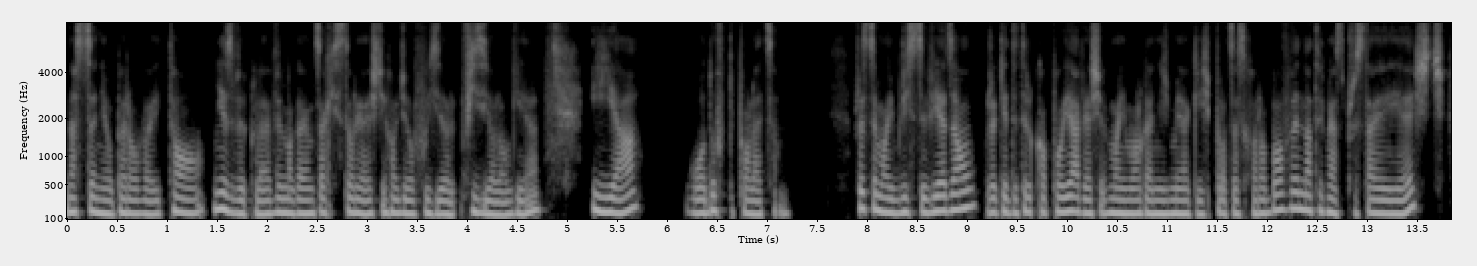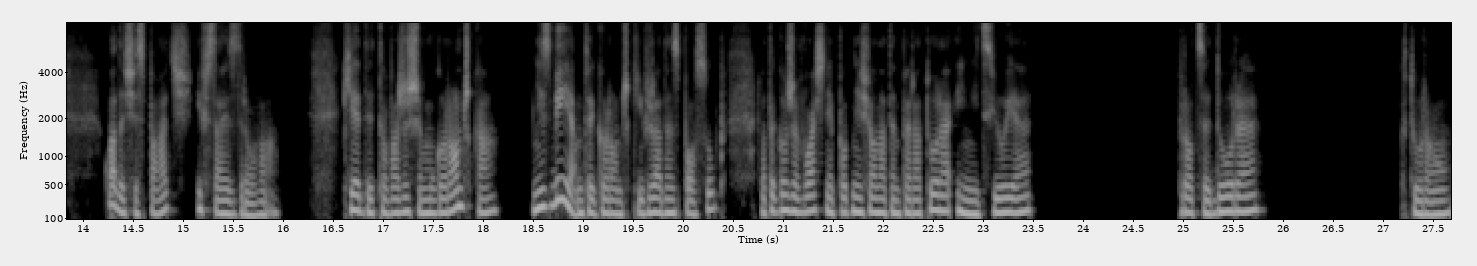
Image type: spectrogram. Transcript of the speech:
na scenie operowej to niezwykle wymagająca historia, jeśli chodzi o fizjologię. I ja głodówki polecam. Wszyscy moi bliscy wiedzą, że kiedy tylko pojawia się w moim organizmie jakiś proces chorobowy, natychmiast przestaję jeść, kładę się spać i wstaję zdrowa. Kiedy towarzyszy mu gorączka, nie zbijam tej gorączki w żaden sposób, dlatego że właśnie podniesiona temperatura inicjuje procedurę, którą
